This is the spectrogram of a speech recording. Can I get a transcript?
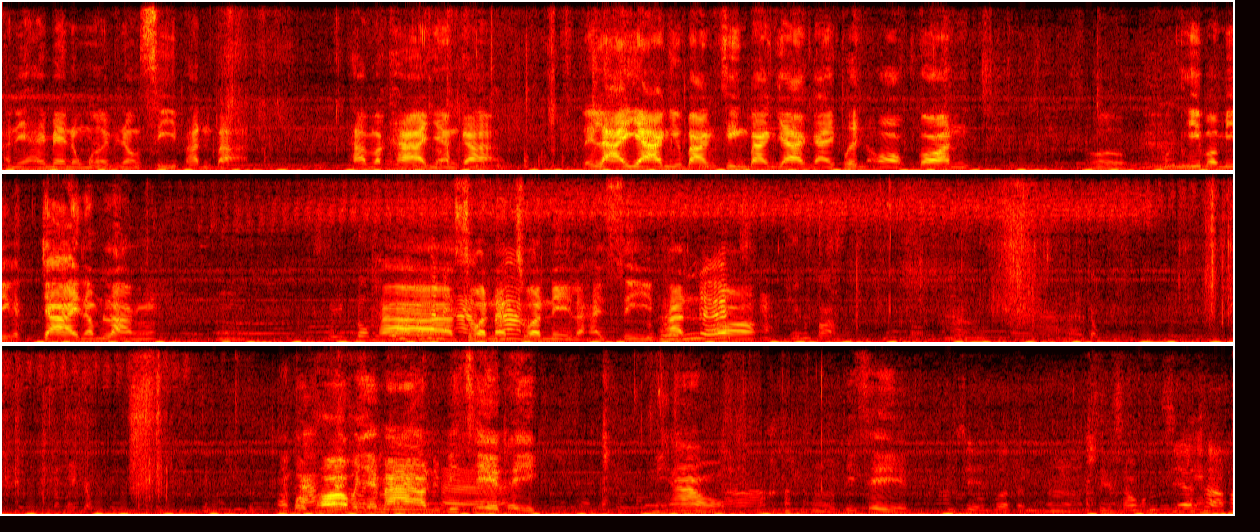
อันนี้ให้แม่น้องเหมยพี่น้องสี่พันบาทถามว่าค่าหยังกะหลายๆอย่างอยู่บางสิ่งบางอย่างไงเพื่อนออกก่อนเออบางทีบ่มีก็จ่ายน้ำหลังอืม ค่าส่วนนั้นส่วนนี้ละให้สี่พันพอกินก่อนยังบ่พอไปย้ายมาเอานี่พิเศษให้อีกนี่เอาเออพิเศษพิเศษว่าตอนนี้อืมเสียสองเสียค่าไฟ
